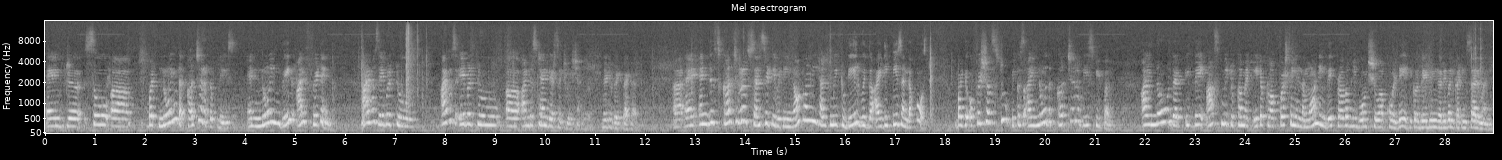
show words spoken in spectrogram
And uh, so, uh, but knowing the culture of the place and knowing where I fit in, I was able to, I was able to uh, understand their situation a little bit better. Uh, and, and this cultural sensitivity not only helped me to deal with the IDPs and the host, but the officials too, because I know the culture of these people. I know that if they ask me to come at 8 o'clock first thing in the morning, they probably won't show up whole day because they're doing a ribbon cutting ceremony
